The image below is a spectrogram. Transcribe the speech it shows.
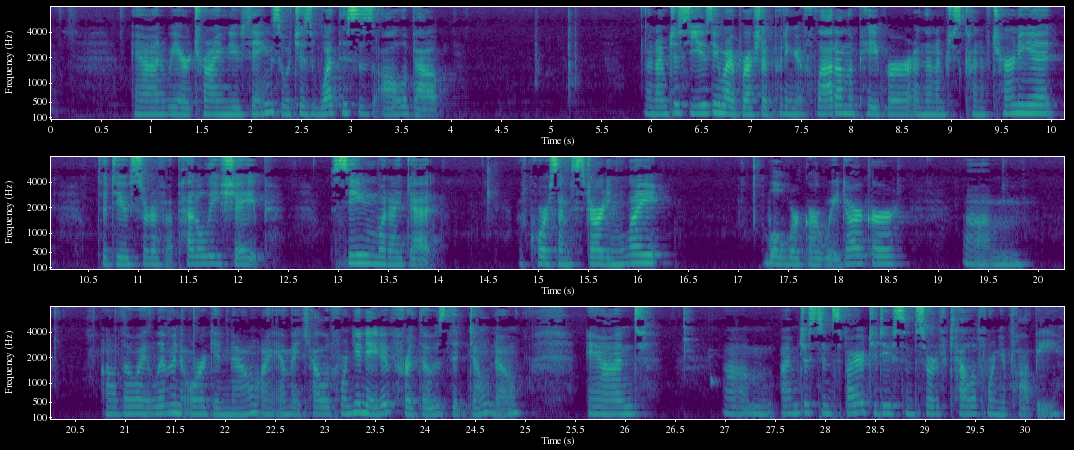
and we are trying new things, which is what this is all about. And I'm just using my brush, I'm putting it flat on the paper and then I'm just kind of turning it to do sort of a petally shape, seeing what I get. Of course, I'm starting light. We'll work our way darker. Um, although I live in Oregon now, I am a California native for those that don't know. And um, I'm just inspired to do some sort of California poppy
